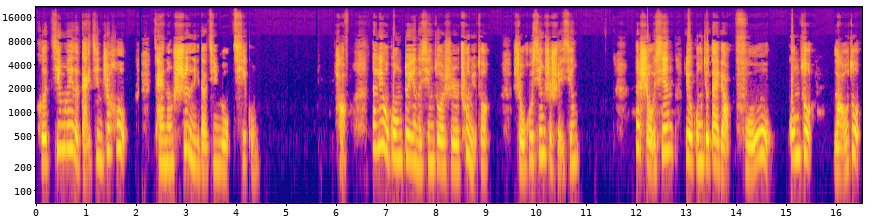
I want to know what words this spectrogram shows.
和精微的改进之后，才能顺利的进入七宫。好，那六宫对应的星座是处女座，守护星是水星。那首先，六宫就代表服务、工作、劳作。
